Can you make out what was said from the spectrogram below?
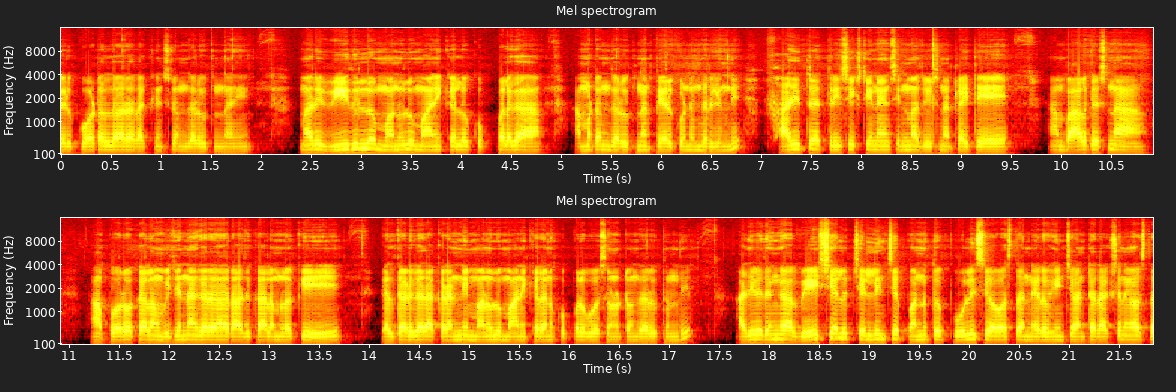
ఏడు కోటల ద్వారా రక్షించడం జరుగుతుందని మరి వీధుల్లో మనులు మాణిక్యాలు కుప్పలుగా అమ్మటం జరుగుతుందని పేర్కొనడం జరిగింది. Aditya three sixty nine cinema చూసినట్లయితే బాలకృష్ణ ఆ పూర్వకాలం విజయనగర రాజు కాలంలోకి వెళ్తాడు కదా అక్కడ అన్ని మనులు మాణిక్యాలను కుప్పలు పోసి ఉండటం జరుగుతుంది. అదేవిధంగా వేశ్యలు చెల్లించే పన్నుతో పోలీసు వ్యవస్థ నిర్వహించే అంటే రక్షణ వ్యవస్థ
